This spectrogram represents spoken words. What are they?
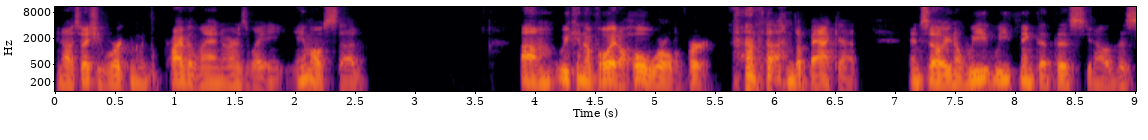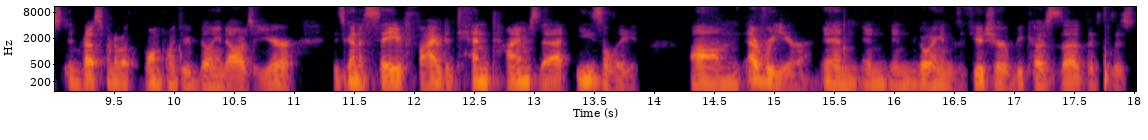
you know, especially working with the private landowners, the way Amos said, um, we can avoid a whole world of hurt on the, on the back end. And so, you know, we, we think that this, you know, this investment of $1.3 billion a year is going to save five to 10 times that easily um, every year in, in, in, going into the future because the, the, this,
